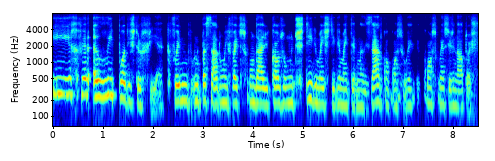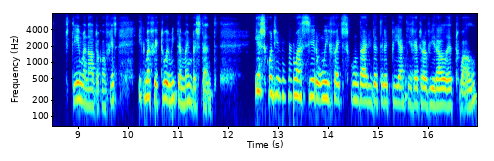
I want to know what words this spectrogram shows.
e refere a lipodistrofia, que foi no, no passado um efeito secundário que causou muito estigma e estigma internalizado, com consequências na autoestima autoestima, na autoconfiança e que me afetou a mim também bastante. Este continua a ser um efeito secundário da terapia antirretroviral atual?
